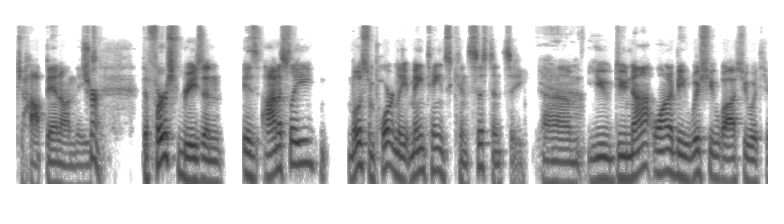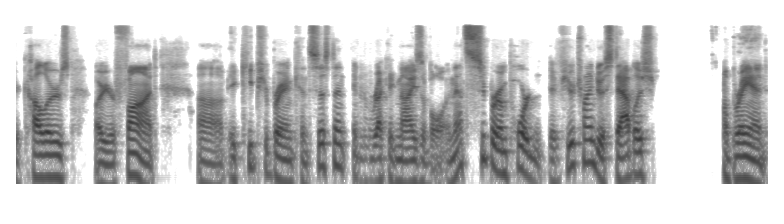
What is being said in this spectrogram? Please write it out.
to hop in on these. Sure. The first reason is honestly most importantly it maintains consistency. Yeah. um, you do not want to be wishy-washy with your colors or your font. Uh, it keeps your brand consistent and recognizable and that's super important. If you're trying to establish a brand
